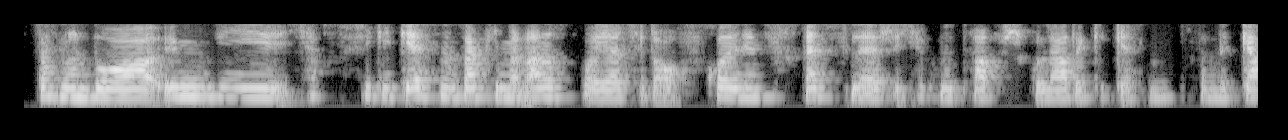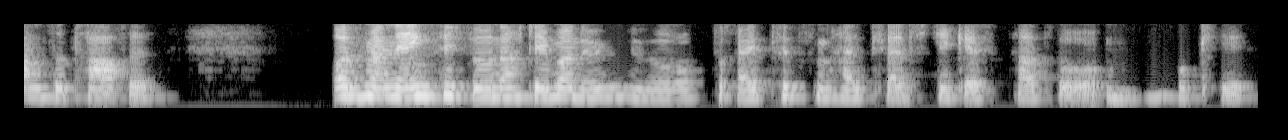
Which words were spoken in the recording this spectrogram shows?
sagt man, boah, irgendwie, ich habe so viel gegessen, dann sagt jemand anderes, boah, ja, ich hatte auch voll den Fressflash, ich habe eine Tafel Schokolade gegessen. War eine ganze Tafel. Und man denkt sich so, nachdem man irgendwie so drei Pizzen halbfertig gegessen hat, so, mhm, okay,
